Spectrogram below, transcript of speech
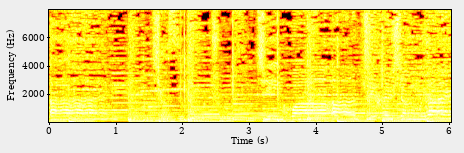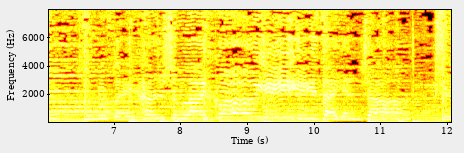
爱，相思无处诉情话，只恨生来。宿命随寒生来，何意义在言家？世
